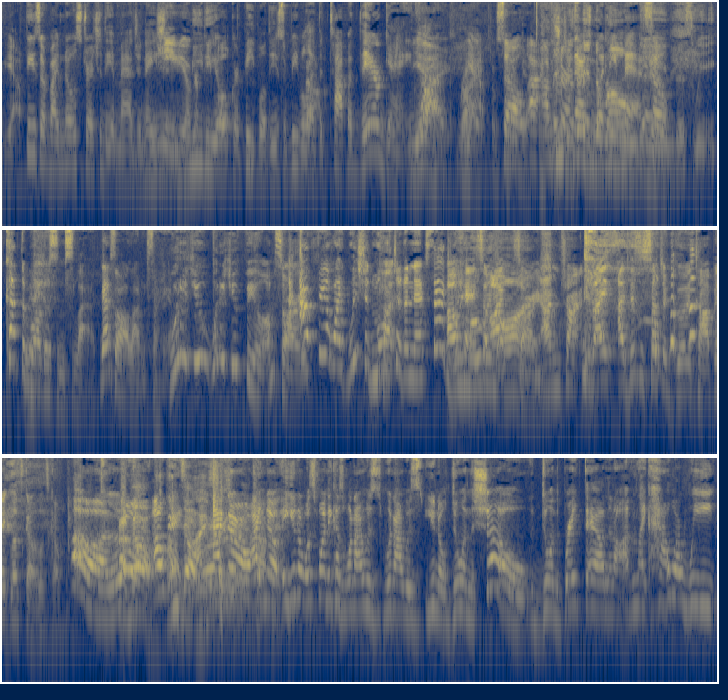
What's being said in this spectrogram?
He are these are by no stretch of the imagination Mediocre mediocre people. These are people at the top of their game. Right, right. So. I, I'm sure that's what he meant. So this week. cut the brother some slack. That's all I'm saying. What did you What did you feel? I'm sorry. I feel like we should move Cut. to the next segment. Okay, so I'm on. sorry. I'm trying because I, I this is such a good topic. Let's go. Let's go. Oh Lord. I know. Okay. I know. I know. I know. And you know what's funny? Because when I was when I was you know doing the show, doing the breakdown, and all, I'm like, how are we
